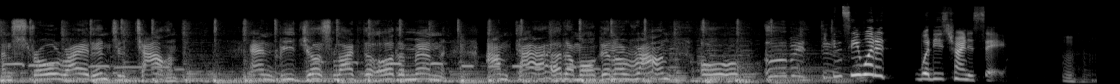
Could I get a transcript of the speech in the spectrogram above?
and stroll right into town and be just like the other men. I'm tired of walking around. Oh, ooby You can see what it what he's trying to say. Mhm.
